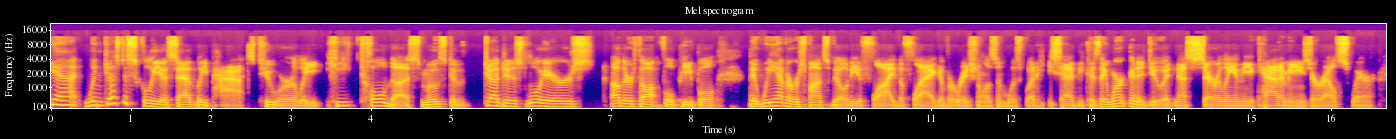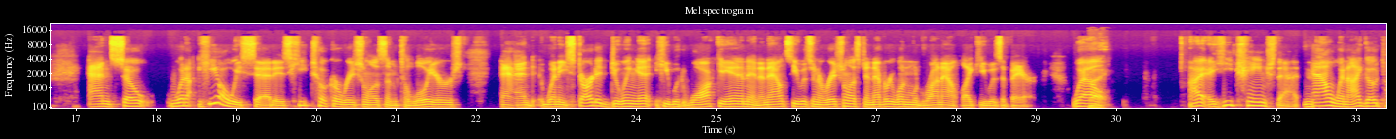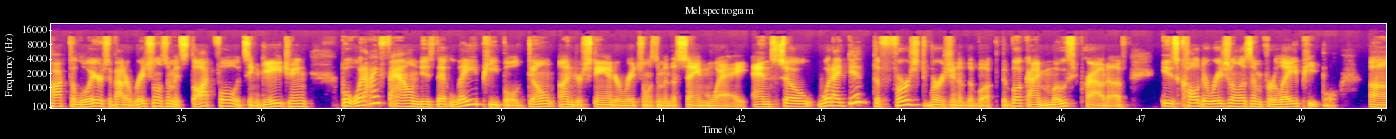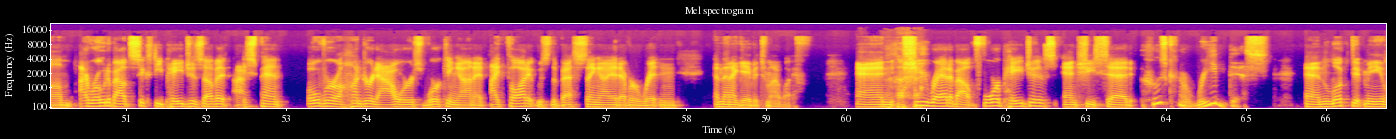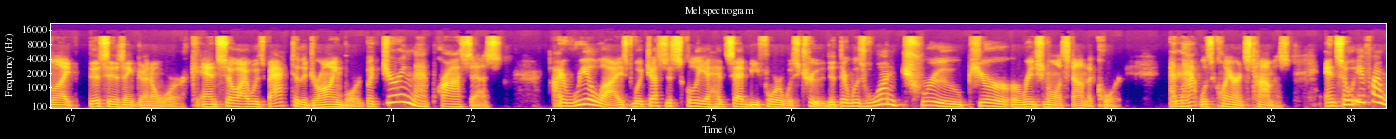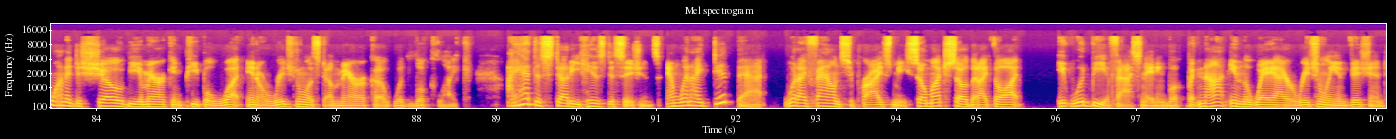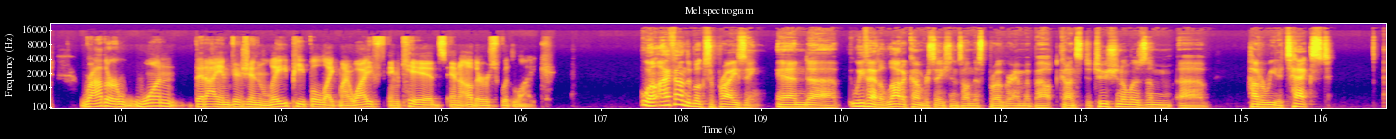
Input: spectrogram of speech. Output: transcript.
Yeah, when Justice Scalia sadly passed too early, he told us, most of judges, lawyers, other thoughtful people, that we have a responsibility to fly the flag of originalism, was what he said, because they weren't going to do it necessarily in the academies or elsewhere. And so, what he always said is he took originalism to lawyers. And when he started doing it, he would walk in and announce he was an originalist, and everyone would run out like he was a bear. Well, right. I he changed that. Now when I go talk to lawyers about originalism, it's thoughtful, it's engaging. But what I found is that lay people don't understand originalism in the same way. And so what I did the first version of the book, the book I'm most proud of, is called Originalism for Lay People. Um, I wrote about 60 pages of it. I spent over 100 hours working on it. I thought it was the best thing I had ever written. And then I gave it to my wife. And she read about four pages and she said, Who's going to read this? And looked at me like, This isn't going to work. And so I was back to the drawing board. But during that process, I realized what Justice Scalia had said before was true that there was one true, pure originalist on the court, and that was Clarence Thomas. And so, if I wanted to show the American people what an originalist America would look like, I had to study his decisions. And when I did that, what I found surprised me so much so that I thought it would be a fascinating book, but not in the way I originally envisioned. Rather, one that I envision lay people like my wife and kids and others would like. Well, I found the book surprising. And uh, we've had a lot of conversations on this program about constitutionalism, uh, how to read a text.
